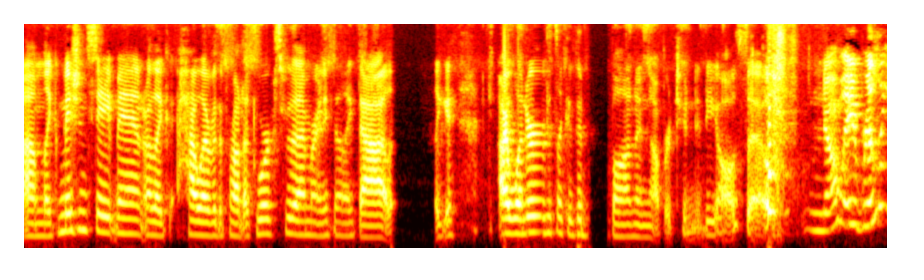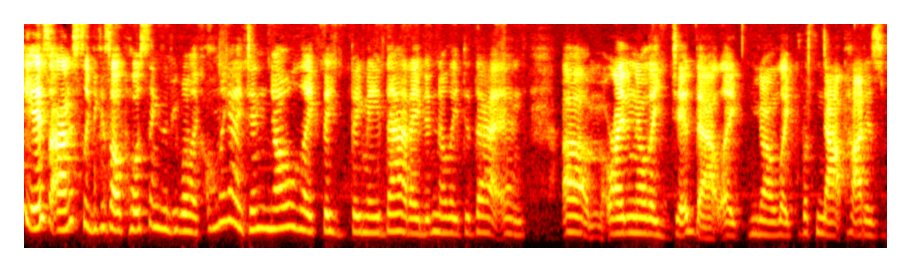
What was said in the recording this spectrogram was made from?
um, like mission statement or like however the product works for them or anything like that. Like, I wonder if it's like a good bonding opportunity also. No, it really is honestly because I'll post things and people are like, "Oh my god, I didn't know like they they made that. I didn't know they did that." And um or I didn't know they did that. Like, you know, like with Not Pot is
